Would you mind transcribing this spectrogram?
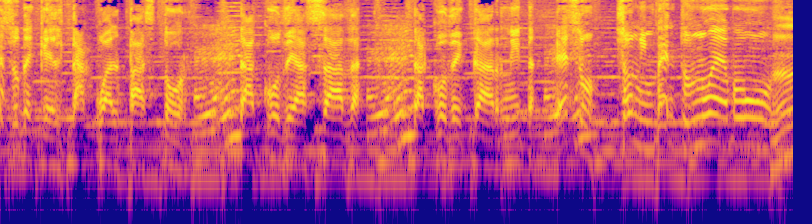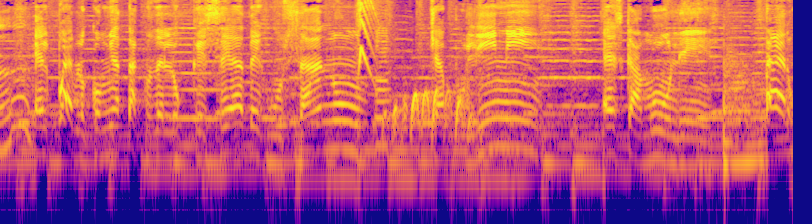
Eso de que el taco al pastor, taco de asada, taco de carnita, eso son inventos nuevos. El pueblo comía tacos de lo que sea de gusano, chapulini, escamulis. Pero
